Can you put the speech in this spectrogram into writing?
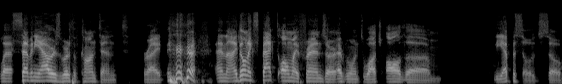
like 70 hours worth of content, right? and I don't expect all my friends or everyone to watch all the um, the episodes. So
